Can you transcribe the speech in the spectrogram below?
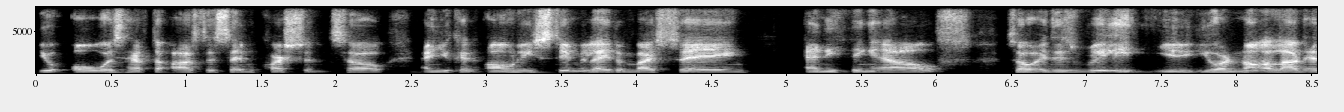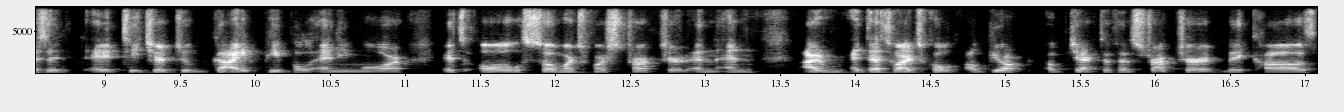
you always have to ask the same question. So, and you can only stimulate them by saying anything else so it is really, you, you are not allowed as a, a teacher to guide people anymore. It's all so much more structured. And, and I, that's why it's called object, objective and structured because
